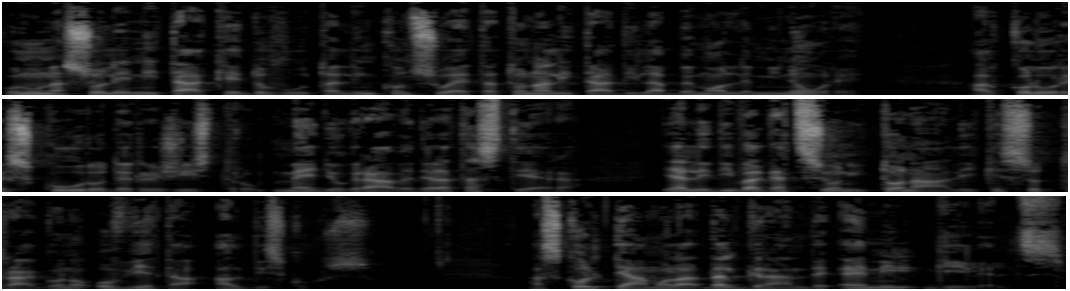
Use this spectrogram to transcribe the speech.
con una solennità che è dovuta all'inconsueta tonalità di La bemolle minore, al colore scuro del registro medio-grave della tastiera e alle divagazioni tonali che sottraggono ovvietà al discorso. Ascoltiamola dal grande Emil Gilels.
